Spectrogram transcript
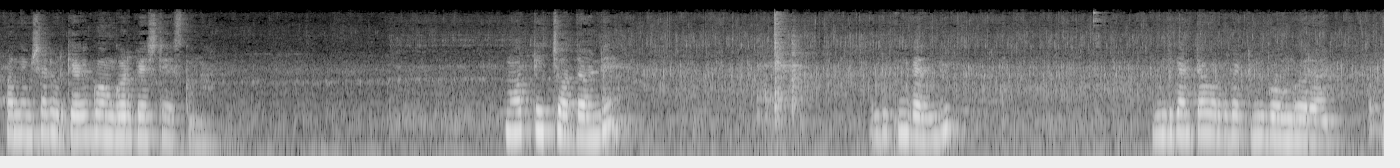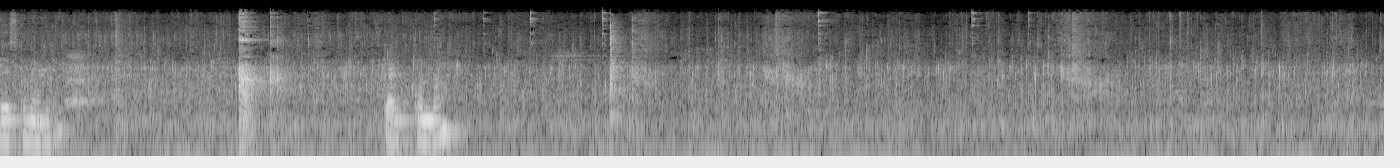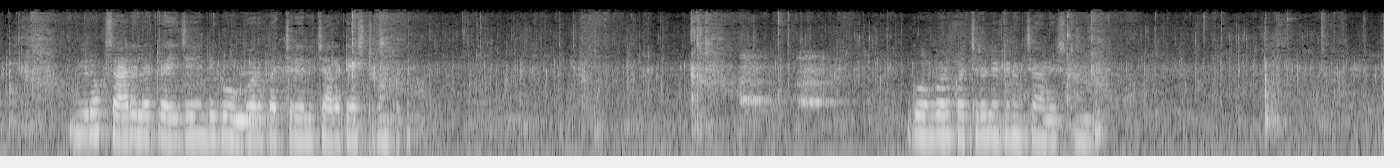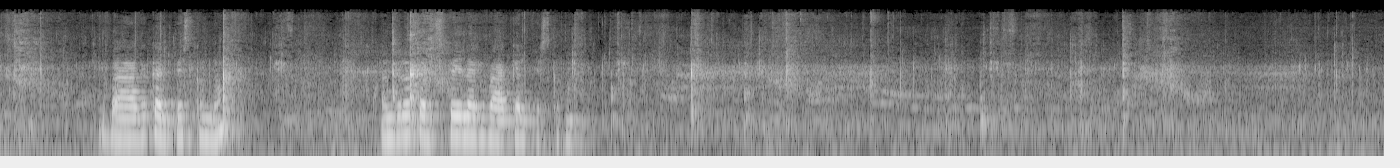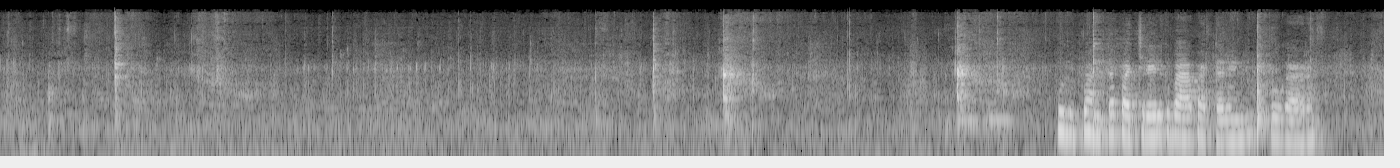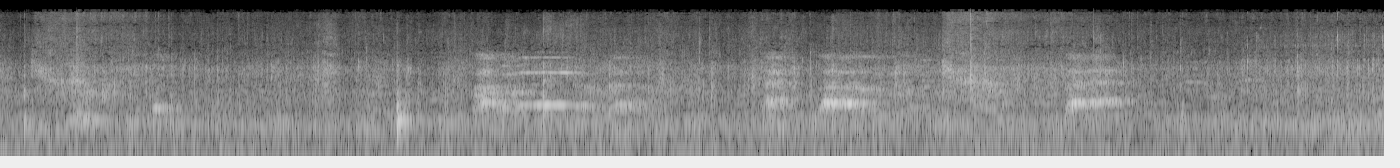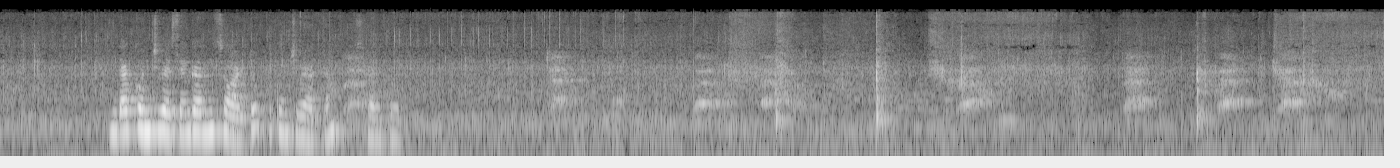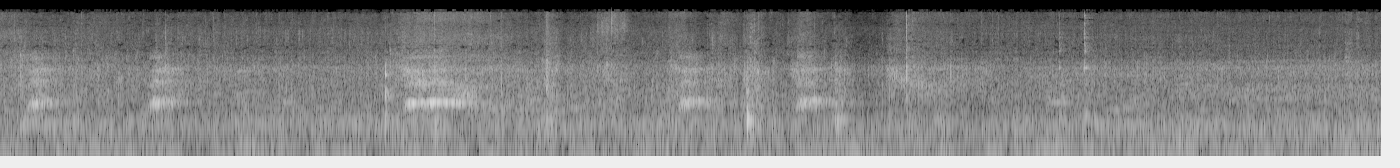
పది నిమిషాలు ఉడికాక గోంగూర పేస్ట్ వేసుకున్నాం మూత తీసి చూద్దామండి. ఉడుకుతుంది కదండి. ఎందుకంటే ఉడకబెట్టిన గోంగూర వేసుకున్నామండి కలుపుకుందాం. మీరు ఒకసారి ఇలా ట్రై చేయండి. గోంగూర పచ్చడి చాలా టేస్ట్గా ఉంటుంది. గోంగూర పచ్చడిలు అంటే నాకు చాలా ఇష్టం అండి. బాగా కలిపేసుకుందాం. అందులో కలిసిపోయేలాగా బాగా కలిపేసుకుందాం. పులుపు అంతా పచ్చిరేలకి బాగా పట్టాలండి ఉప్పు కారం. ఇందాక కొంచెం వేసాం కదా సాల్ట్. ఇప్పుడు కొంచెం వేద్దాం. సరిపోదు.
